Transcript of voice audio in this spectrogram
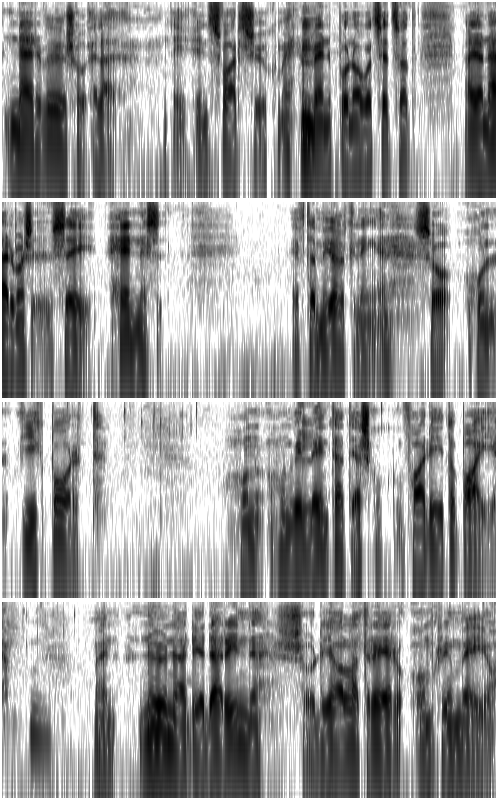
nervös eller inte svartsjuk men, men på något sätt så att när jag närmade sig hennes efter mjölkningen så hon gick bort. Hon, hon ville inte att jag skulle fara dit och paja. Mm. Men nu när de är där inne så är de alla tre omkring mig och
